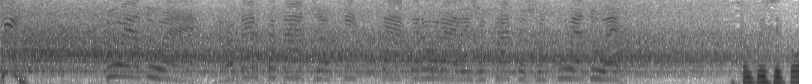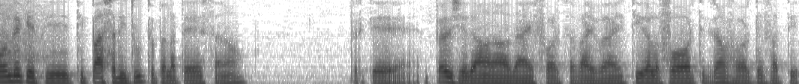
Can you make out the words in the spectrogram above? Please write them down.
Sì, 2 a 2. Roberto Baggio fissa per ora il risultato sul 2 a 2. Sono quei secondi che ti, ti passa di tutto per la testa, no? Perché poi dici no, no, dai, forza, vai, vai, tiralo forte, tiralo forte. Infatti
